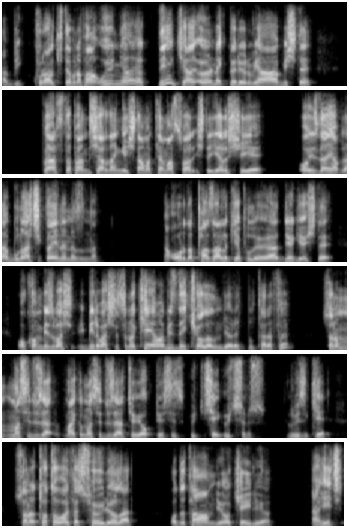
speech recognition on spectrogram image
ya bir kural kitabına falan uyun ya. ya deyin ki yani örnek veriyorum ya abi işte Verstappen dışarıdan geçti ama temas var işte yarış şeyi o yüzden yaptı. Yani bunu açıklayın en azından. Ya orada pazarlık yapılıyor ya. Diyor ki işte Ocon biz baş, bir başlasın okey ama biz de iki olalım diyor Red Bull tarafı. Sonra Masi düzel Michael Masi düzeltiyor. Yok diyor siz üç, şey üçsünüz. Lewis 2. Sonra Toto Wolff'e söylüyorlar. O da tamam diyor okeyliyor. Yani hiç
